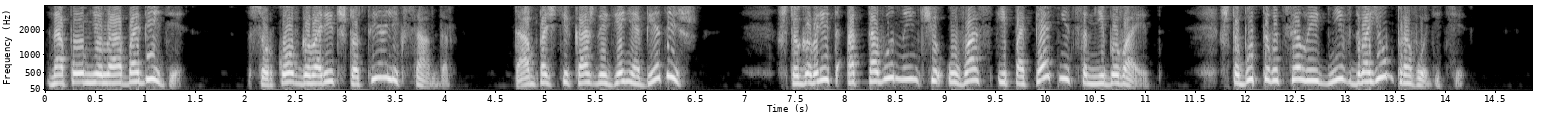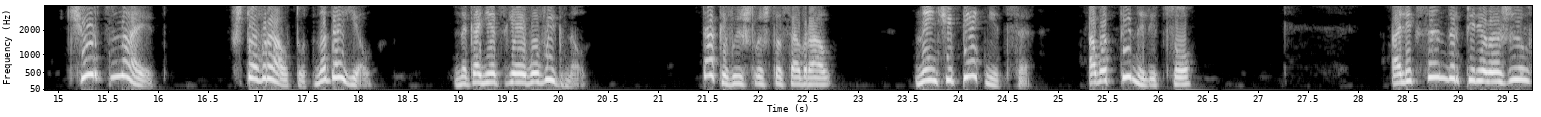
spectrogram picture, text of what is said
напомнила об обеде. Сурков говорит, что ты, Александр, там почти каждый день обедаешь, что, говорит, от того нынче у вас и по пятницам не бывает, что будто вы целые дни вдвоем проводите. Черт знает, что врал тут, надоел. Наконец я его выгнал. Так и вышло, что соврал. Нынче пятница, а вот ты на лицо. Александр переложил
